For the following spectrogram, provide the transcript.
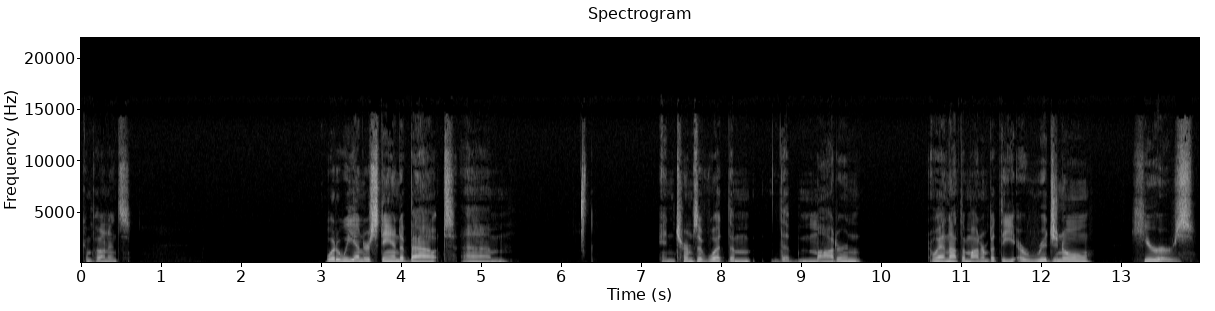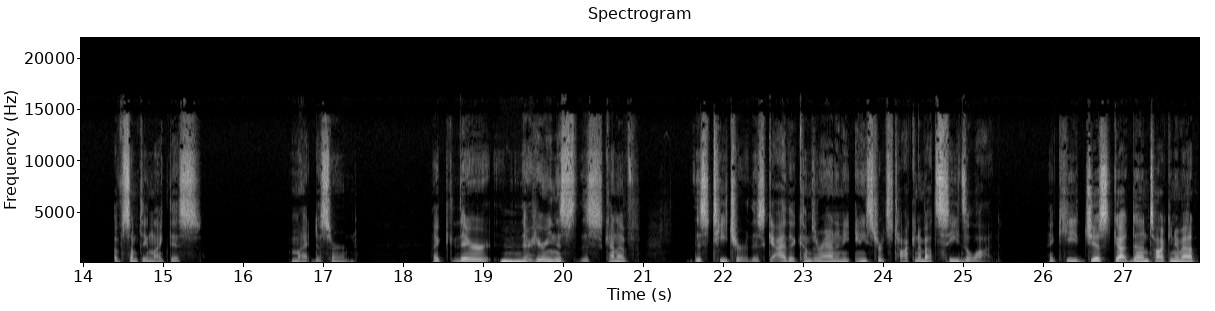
components. What do we understand about um, in terms of what the the modern, well, not the modern, but the original hearers of something like this might discern? Like they're mm. they're hearing this this kind of this teacher, this guy that comes around and he and he starts talking about seeds a lot. Like he just got done talking about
